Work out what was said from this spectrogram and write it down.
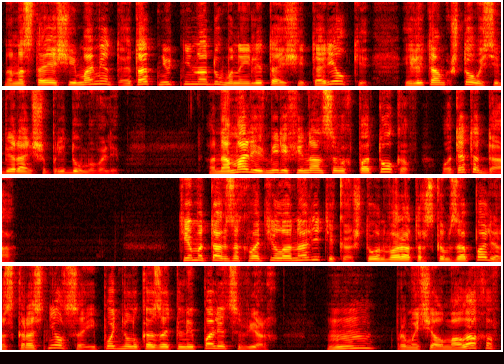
на настоящий момент — это отнюдь не надуманные летающие тарелки или там что вы себе раньше придумывали. Аномалии в мире финансовых потоков — вот это да». Тема так захватила аналитика, что он в ораторском запале раскраснелся и поднял указательный палец вверх. «М-м-м», промычал Малахов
